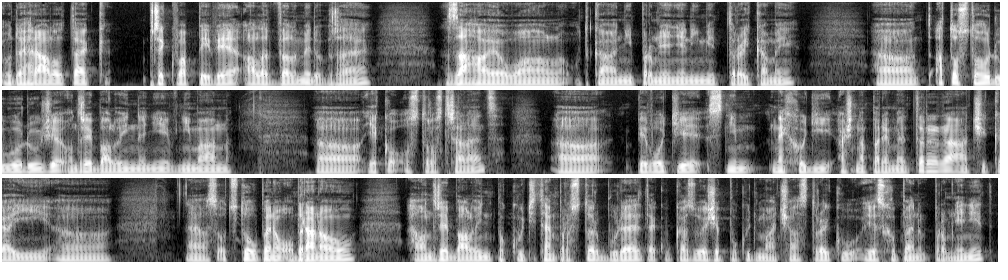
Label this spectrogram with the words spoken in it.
odehrálo, tak překvapivě, ale velmi dobře zahajoval utkání proměněnými trojkami. A to z toho důvodu, že Ondřej Balvín není vnímán jako ostrostřelec. Pivoti s ním nechodí až na perimetr a čekají s odstoupenou obranou a Ondřej Balvin, pokud ten prostor bude, tak ukazuje, že pokud má čas trojku, je schopen proměnit,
